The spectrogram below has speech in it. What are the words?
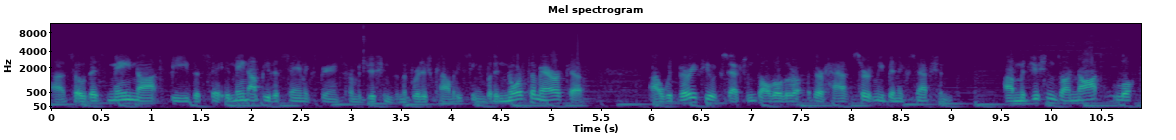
Uh, so this may not be the sa- it may not be the same experience for magicians in the British comedy scene, but in North America, uh, with very few exceptions, although there, there have certainly been exceptions, uh, magicians are not looked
